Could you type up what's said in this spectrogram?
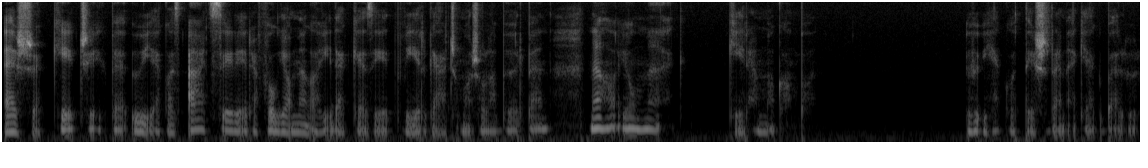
Essek kétségbe, üljek az ágy szélére, fogja meg a hideg kezét, virgács mazsol a bőrben. Ne halljon meg, kérem magamban. Üljek ott és remegjek belül.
